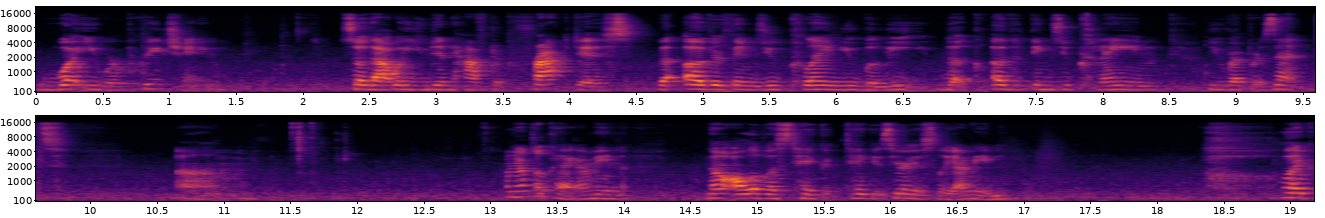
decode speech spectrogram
what you were preaching. So that way you didn't have to practice the other things you claim you believe, the other things you claim you represent. Um, and that's okay. I mean, not all of us take take it seriously. I mean, like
